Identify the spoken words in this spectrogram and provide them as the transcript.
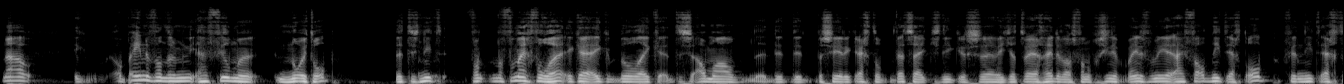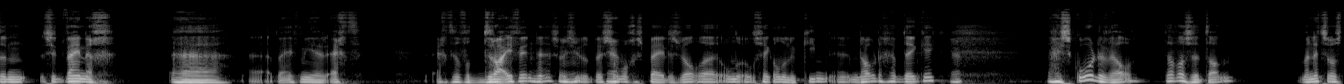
Nou, ik, op een of andere manier, hij viel me nooit op. Het is niet, van, mijn gevoel, hè. Ik, eh, ik bedoel, ik, het is allemaal, eh, dit, dit baseer ik echt op wedstrijdjes die ik dus, eh, weet je, twee jaar geleden was van hem gezien heb. Op een of andere manier, hij valt niet echt op. Ik vind niet echt een, er zit weinig, eh, op een of andere manier echt, echt heel veel drive in. Hè? Zoals je Mhm, dat bij ja. sommige spelers wel, eh, onder, zeker onder Lukien, nodig hebt, denk ik. Ja. Hij scoorde wel, dat was het dan. Maar net zoals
